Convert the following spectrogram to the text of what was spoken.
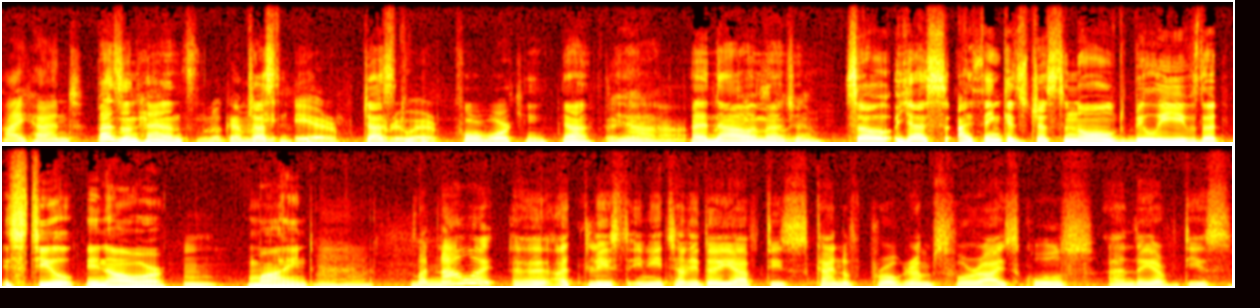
Hi, hand. Peasant hands. Look at Just- my hair Just everywhere. for working. Yeah. But, Yeah. uh, I And don't now think so, imagine. So, yes, I think it's just an old belief that is still in our. Mm. mind. Mm-hmm. But now, uh, at least in Italy, they have these kind of programs for high schools, and they have this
